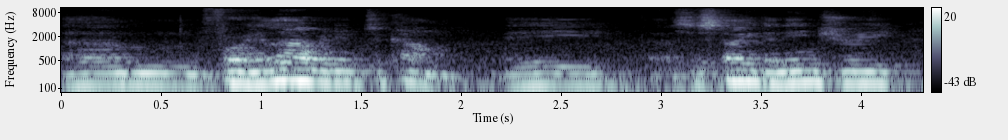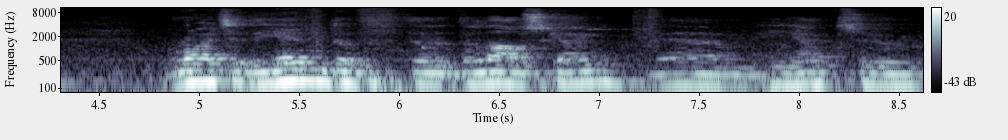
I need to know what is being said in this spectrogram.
um, for allowing him to come. He uh, sustained an injury right at the end of the, the last game. Um, he had to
